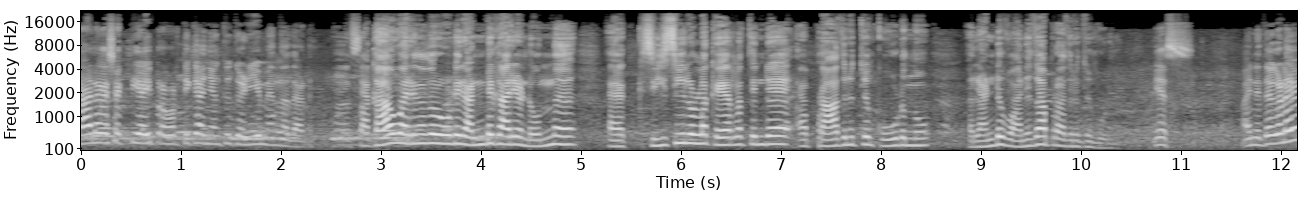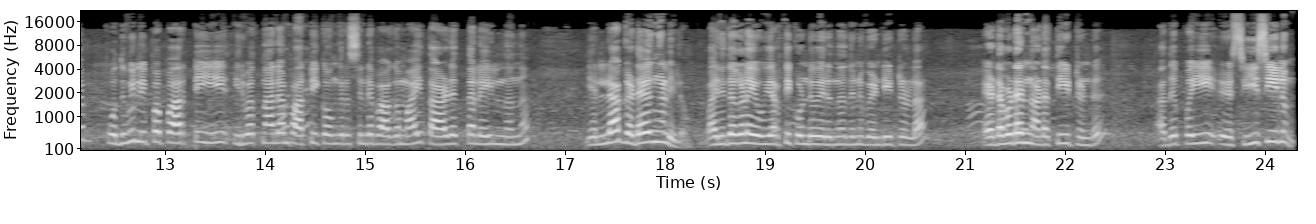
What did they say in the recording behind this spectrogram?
ചാലകശക്തിയായി പ്രവർത്തിക്കാൻ ഞങ്ങൾക്ക് കഴിയും എന്നതാണ്. സഖാവ് വരുന്നതോടുകൂടി രണ്ട് കാര്യമുണ്ട്. ഒന്ന് സി സിയിലുള്ള കേരളത്തിന്റെ പ്രാതിനിധ്യം കൂടുന്നു. രണ്ട് വനിതാ പ്രാതിനിധ്യം കൂടുന്നു. യെസ് വനിതകളെ പൊതുവിൽ ഇപ്പോൾ പാർട്ടി ഈ ഇരുപത്തിനാലാം പാർട്ടി കോൺഗ്രസിന്റെ ഭാഗമായി താഴെത്തലയിൽ നിന്ന് എല്ലാ ഘടകങ്ങളിലും വനിതകളെ ഉയർത്തിക്കൊണ്ടുവരുന്നതിന് വേണ്ടിയിട്ടുള്ള ഇടപെടൽ നടത്തിയിട്ടുണ്ട്. അതിപ്പോൾ ഈ സി സിയിലും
